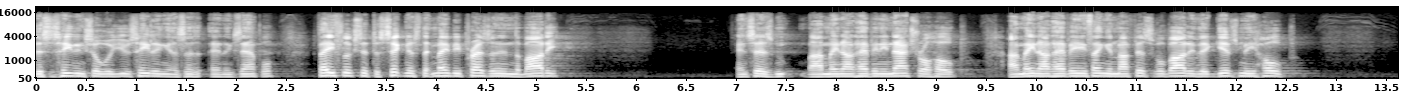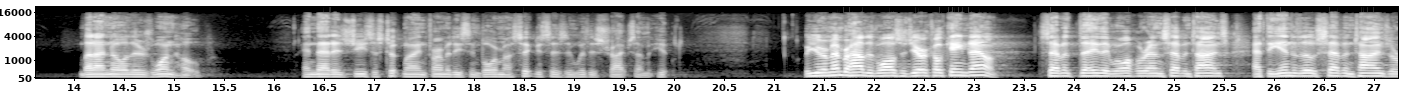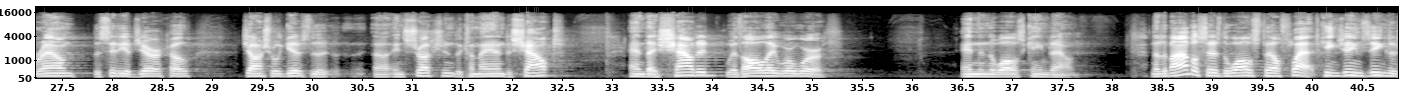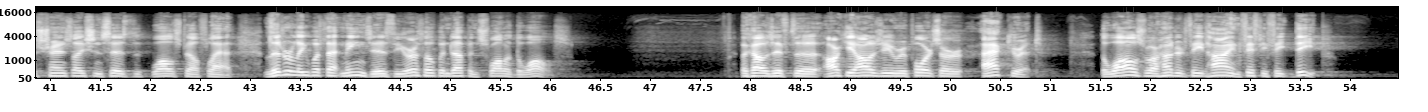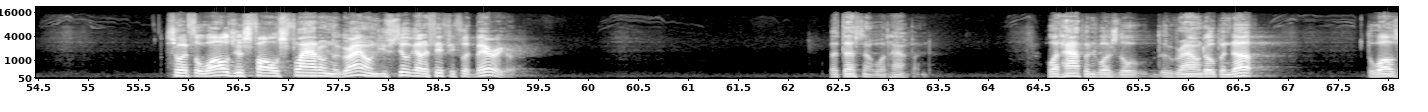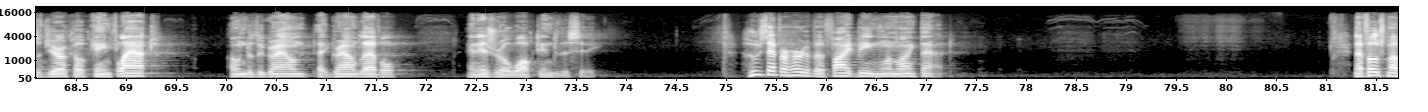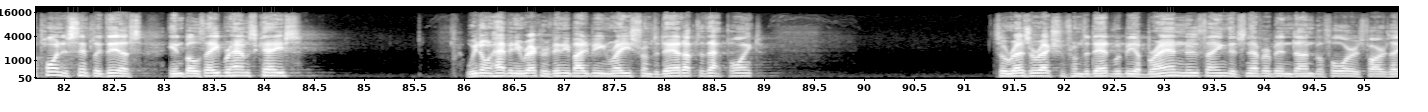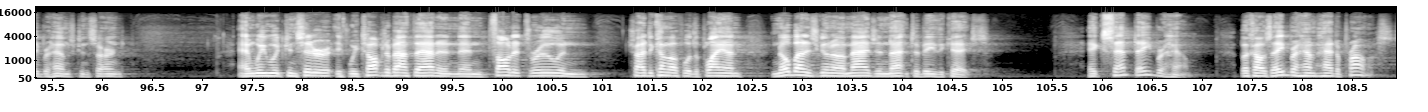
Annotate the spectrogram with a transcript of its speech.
This is healing, so we'll use healing as a, an example. Faith looks at the sickness that may be present in the body and says, I may not have any natural hope. I may not have anything in my physical body that gives me hope, but I know there's one hope, And that is, Jesus took my infirmities and bore my sicknesses, and with his stripes I'm healed. Well, you remember how the walls of Jericho came down? Seventh day, they walk around seven times. At the end of those seven times around the city of Jericho, Joshua gives the uh, instruction, the command to shout, and they shouted with all they were worth. And then the walls came down. Now, the Bible says the walls fell flat. King James English translation says the walls fell flat. Literally, what that means is the earth opened up and swallowed the walls. Because if the archaeology reports are accurate, the walls were 100 feet high and 50 feet deep. So if the wall just falls flat on the ground, you've still got a 50 foot barrier. But that's not what happened. What happened was the, the ground opened up, the walls of Jericho came flat onto the ground at ground level, and Israel walked into the city. Who's ever heard of a fight being won like that? Now, folks, my point is simply this in both Abraham's case, we don't have any record of anybody being raised from the dead up to that point. So, resurrection from the dead would be a brand new thing that's never been done before as far as Abraham's concerned. And we would consider, if we talked about that and, and thought it through and tried to come up with a plan, nobody's going to imagine that to be the case, except Abraham, because Abraham had a promise.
